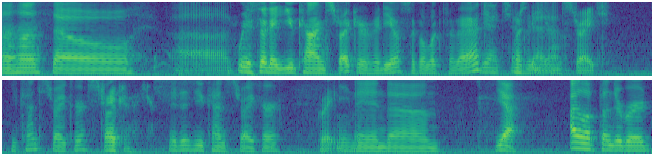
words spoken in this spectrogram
Uh huh. So, uh, We just did a Yukon Striker video, so go look for that. Yeah, check Where's the Yukon out. Strike? Yukon Striker. Striker, yes. It is Yukon Striker, Great name. and um, yeah, I love Thunderbird.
